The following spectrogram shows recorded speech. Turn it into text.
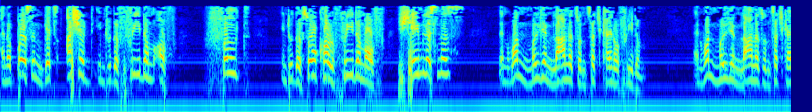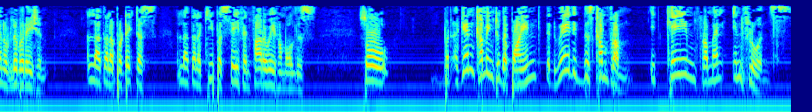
And a person gets ushered into the freedom of filth, into the so-called freedom of shamelessness, then one million lanats on such kind of freedom. And one million lanats on such kind of liberation. Allah Ta'ala protect us. Allah Ta'ala keep us safe and far away from all this. So, but again coming to the point that where did this come from? It came from an influence.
